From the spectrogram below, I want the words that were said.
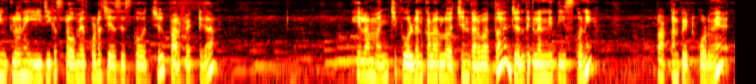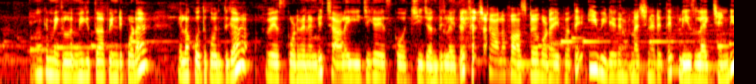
ఇంట్లోనే ఈజీగా స్టవ్ మీద కూడా చేసేసుకోవచ్చు పర్ఫెక్ట్గా. ఇలా మంచి గోల్డెన్ కలర్లో వచ్చిన తర్వాత జంతికలన్నీ తీసుకొని పక్కన పెట్టుకోవడమే. ఇంకా మిగిలిన మిగతా పిండి కూడా ఇలా కొద్ది కొద్దిగా వేసుకోవడమేనండి. చాలా ఈజీగా వేసుకోవచ్చు ఈ జంతికలు అయితే చాలా ఫాస్ట్గా కూడా అయిపోతాయి. ఈ వీడియో కనుక నచ్చినట్టయితే ప్లీజ్ లైక్ చేయండి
